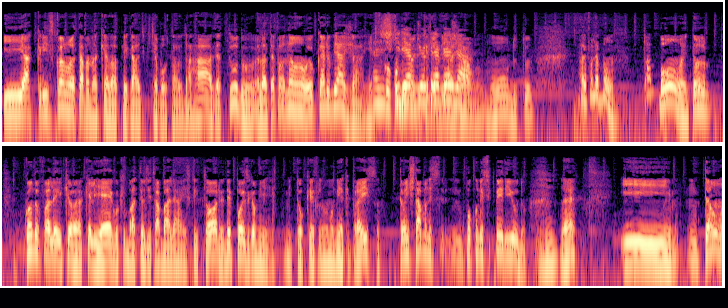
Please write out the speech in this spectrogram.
e a Cris, quando ela estava naquela pegada de que tinha voltado da Ásia, tudo, ela até falou, não, não, eu quero viajar. E a gente, A gente ficou queria- combinando de eu querer viajar, viajar. o mundo, tudo. Aí eu falei, ah, bom, tá bom. Então, ela- quando eu falei que ó, aquele ego que bateu de trabalhar em escritório, depois que eu me, me toquei, falei, não vim aqui para isso. Então a gente estava um pouco nesse período, né? E então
